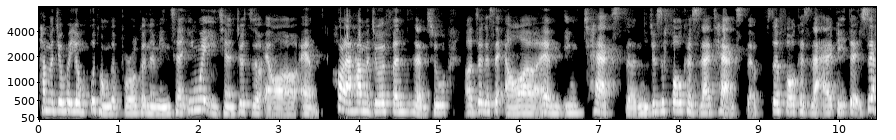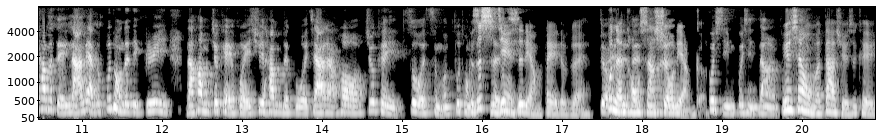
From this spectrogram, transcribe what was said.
他们就会用不同的 program 的名称。因为以前就只有 LLM，后来他们就会分展出，呃，这个是 LLM in tax 的，你就是 focus 在 tax 的，这 focus 在 IP，对，所以他们等于拿两个不同的 degree，然后他们就可以回去他们的国家，然后就可以做什么不同的。可是时间也是两倍，对不对？对，不能同时修两个。不行不行，当然不行，因为像我们大学是可以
